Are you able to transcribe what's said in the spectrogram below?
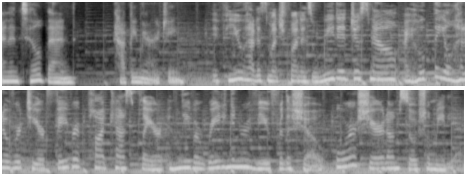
And until then, happy marriaging. If you had as much fun as we did just now, I hope that you'll head over to your favorite podcast player and leave a rating and review for the show or share it on social media.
